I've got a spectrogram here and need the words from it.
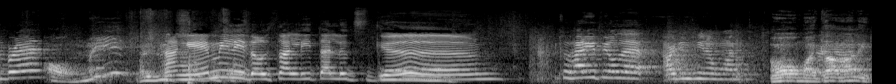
el bread? Oh, man. But it looks And so good. Emily, those salitas looks good. So how do you feel that Argentina won? Oh my God, Ali.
